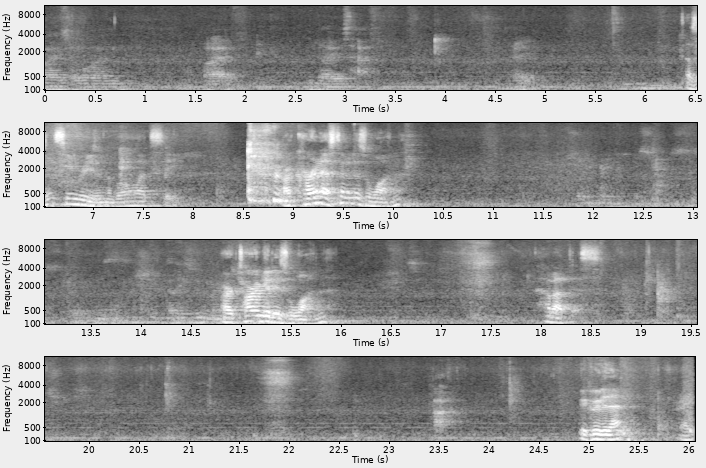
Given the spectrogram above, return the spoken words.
minus a one, five, the value is half. Right? doesn't seem reasonable. Let's see. Our current estimate is one. Our target is one. How about this? You agree with that? Right?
